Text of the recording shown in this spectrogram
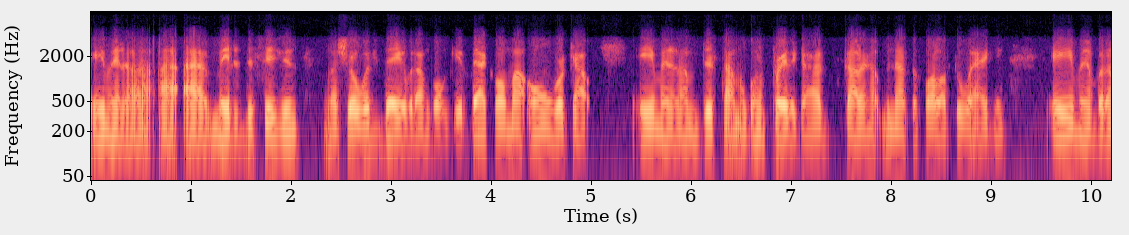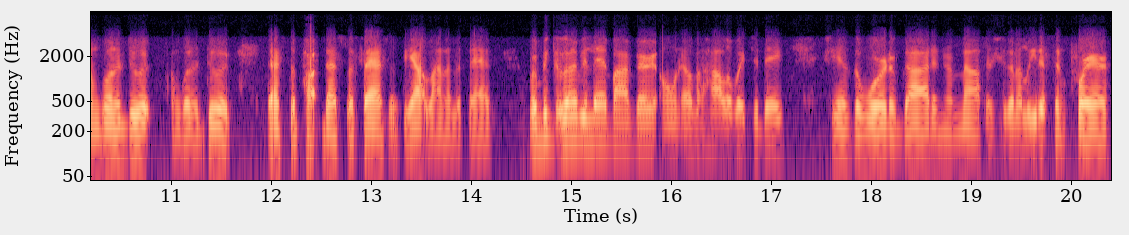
amen, uh, I, I made a decision. I'm not sure which day, but I'm going to get back on my own workout. Amen. And I'm this time I'm going to pray to God. God help me not to fall off the wagon. Amen. But I'm going to do it. I'm going to do it. That's the part. That's the fast. That's the outline of the fast. We're going to be led by our very own Elder Holloway today. She has the Word of God in her mouth, and she's going to lead us in prayer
